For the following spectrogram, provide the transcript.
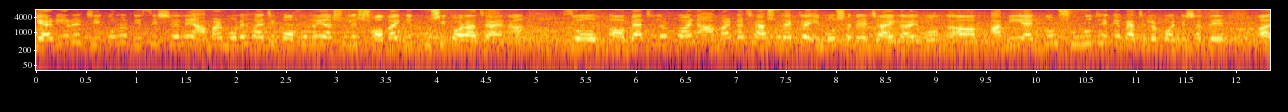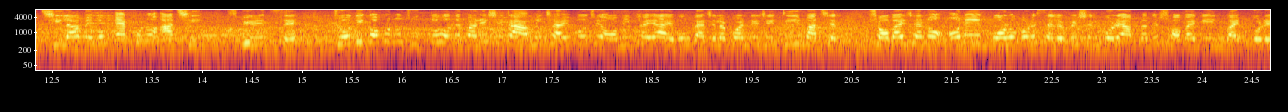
ক্যারিয়ারের যে কোনো ডিসিশনে আমার মনে হয় যে কখনোই আসলে সবাইকে খুশি করা যায় না। সো ব্যাচেলর পয়েন্ট আমার কাছে আসলে একটা ইমোশনের জায়গা এবং আমি একদম শুরু থেকে ব্যাচেলর পয়েন্টের সাথে ছিলাম এবং এখনও আছি স্পিরিটসে যদি কখনো যুক্ত হতে পারি, সেটা আমি চাইব যে অমি ভাইয়া এবং ব্যাচেলর পয়েন্টের যে টিম আছেন, সবাই যেন অনেক বড় করে সেলিব্রেশন করে আপনাদের সবাইকে ইনভাইট করে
